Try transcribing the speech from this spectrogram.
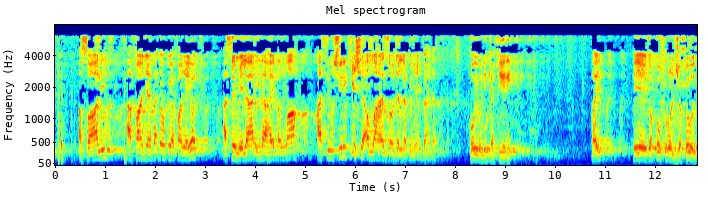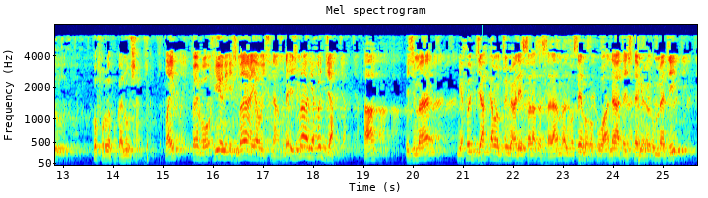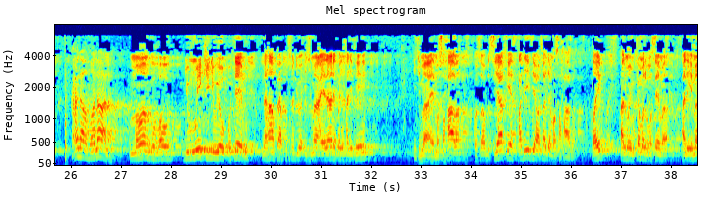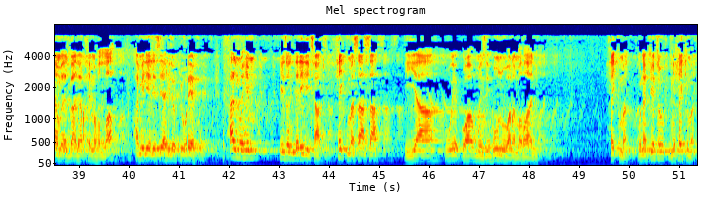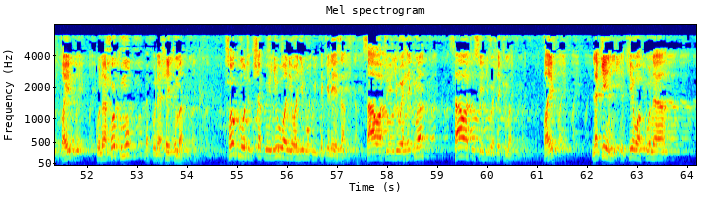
أصالي أفاني أتكوك atakayo kuyafanya yote aseme la ilaha illa allah asimshirikishe allah azza wa jalla kwenye ibada huyu ni kafiri طيب؟ هي ايتوا كفر الجحود. كفر وكنوشا طيب؟ فهو هي ني إجماع يا الاسلام ده إجماع ني حجة. ها؟ إجماع ني حجة. كما متوم عليه الصلاة والسلام المسلمه بقوا لا تجتمع أمتي على ضلالة. Umma wangu haujumuiki juu ya upotevu na hapa yakusudiwa ijmaa ya nani kwenye hadithi hii ijmaa ya masahaba kwa sababu siyaki ya hadithi yawataja masahaba طيب المهم كما alivyosema al-Imam al-Albani rahimahullah amelielezea hilo kiurefu almuhim hizo ni dalili tatu hikma sasa ya kuwekwa mwezi huu wa Ramadhani hikma kuna kitu ni hikma طيب kuna hukumu na kuna hikma hukumu tukishakujua ni wajibu kuitekeleza sawa tuijue hikma sawa tusijue hikma طيب lakini ikiwa kuna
